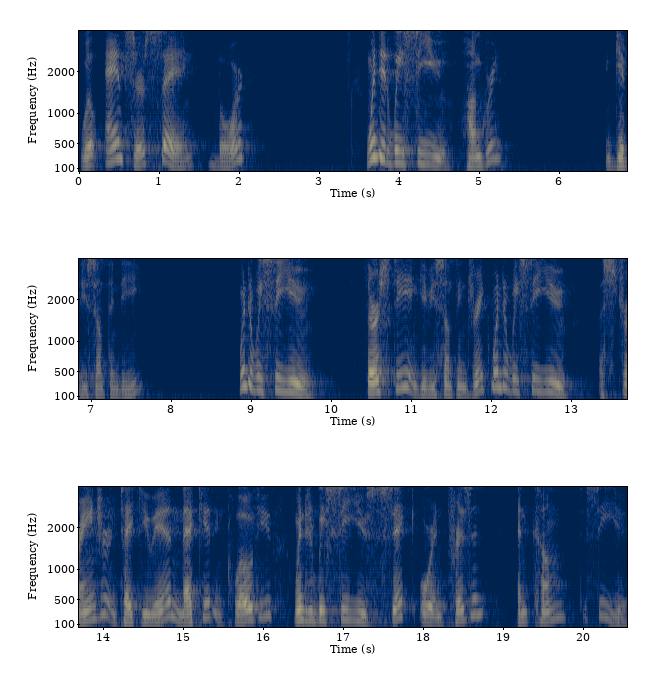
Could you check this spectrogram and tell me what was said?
will answer, saying, Lord, when did we see you hungry and give you something to eat? When did we see you thirsty and give you something to drink? When did we see you a stranger and take you in, naked and clothe you? When did we see you sick or in prison and come to see you?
